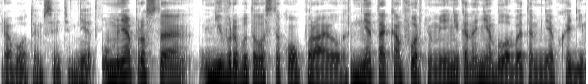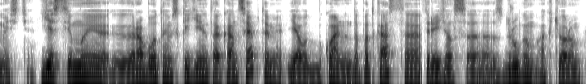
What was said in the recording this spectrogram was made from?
работаем с этим. Нет. У меня просто не выработалось такого правила. Мне так комфортнее, у меня никогда не было в этом необходимости. Если мы э, работаем с какими-то концептами, я вот буквально до подкаста встретился с другом, актером,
